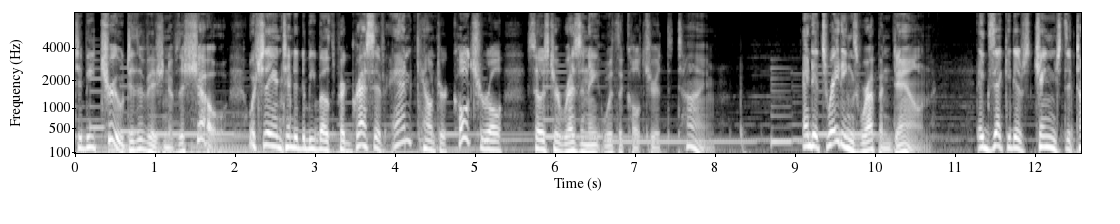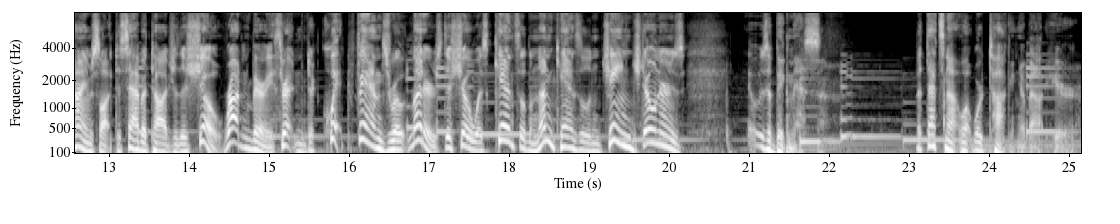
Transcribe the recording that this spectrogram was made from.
to be true to the vision of the show, which they intended to be both progressive and countercultural so as to resonate with the culture at the time. And its ratings were up and down. Executives changed the time slot to sabotage the show. Roddenberry threatened to quit. Fans wrote letters. The show was canceled and uncanceled and changed owners. It was a big mess. But that's not what we're talking about here.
